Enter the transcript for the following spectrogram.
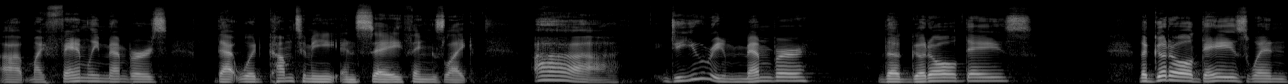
uh, my family members that would come to me and say things like, Ah, do you remember the good old days? The good old days when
